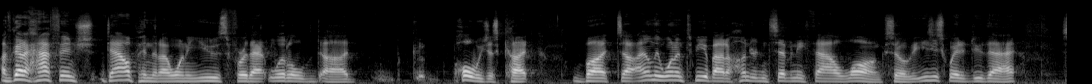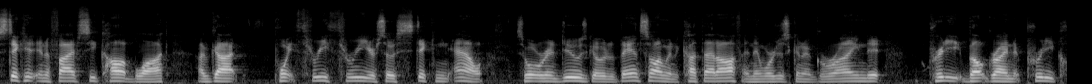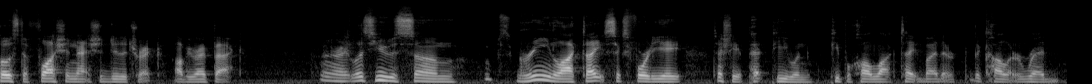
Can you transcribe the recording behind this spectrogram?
I've got a half inch dowel pin that I want to use for that little uh, hole we just cut, but uh, I only want it to be about 170 thou long. So the easiest way to do that, stick it in a 5C collet block. I've got 0.33 or so sticking out. So what we're going to do is go to the bandsaw, I'm going to cut that off, and then we're just going to grind it pretty, belt grind it pretty close to flush, and that should do the trick. I'll be right back. All right, let's use some oops, green Loctite 648 it's actually a pet peeve when people call Loctite by their the color, red,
